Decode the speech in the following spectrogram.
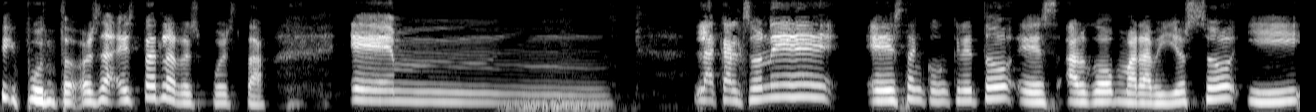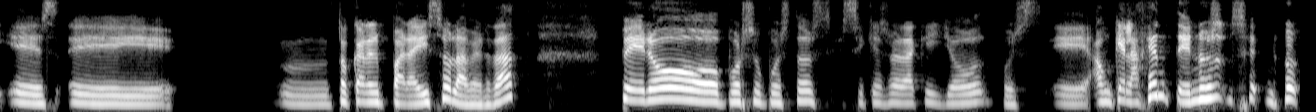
Y punto. O sea, esta es la respuesta. Em, la calzone, esta en concreto, es algo maravilloso y es eh, mm, tocar el paraíso, la verdad. Pero, por supuesto, sí, que es verdad que yo, pues, eh, aunque la gente no, no,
